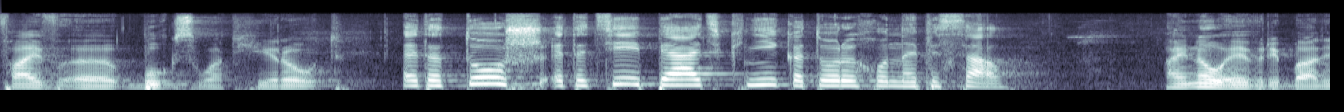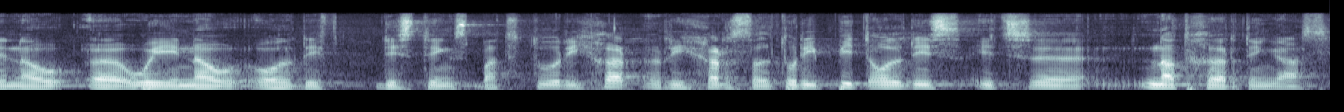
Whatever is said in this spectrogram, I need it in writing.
five uh, books what he wrote. Это, то, это те пять книг, которых он написал. I know everybody know uh, we know all these these things, but to rehear- rehearsal, to repeat all this, it's uh, not hurting us.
